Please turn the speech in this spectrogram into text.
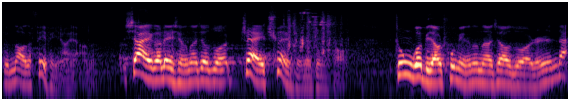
就闹得沸沸扬扬的。下一个类型呢，叫做债券型的众筹。中国比较出名的呢，叫做人人贷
